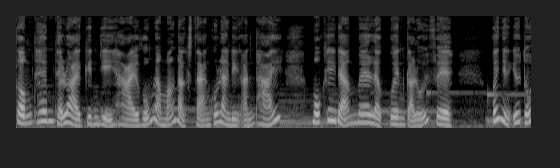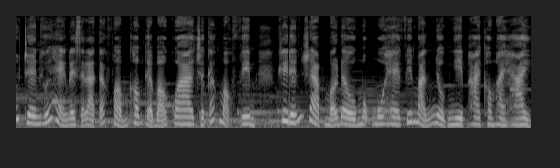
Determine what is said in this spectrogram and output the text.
cộng thêm thể loại kinh dị hài vốn là món đặc sản của làng điện ảnh Thái. Một khi đã mê là quên cả lối về. Với những yếu tố trên, hứa hẹn đây sẽ là tác phẩm không thể bỏ qua cho các mọt phim khi đến rạp mở đầu một mùa hè phim ảnh nhộn nhịp 2022.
